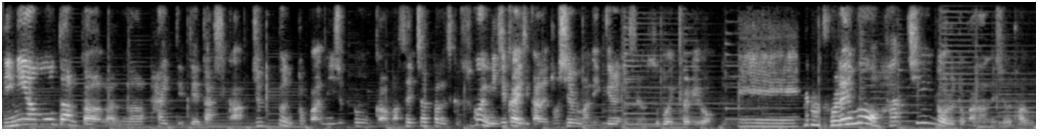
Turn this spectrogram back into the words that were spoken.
リニアモーターカーがな入ってて確か。10分とか20分か忘れちゃったんですけどすごい短い時間で都心部まで行けるんですよすごい距離を。えでもそれも8ドルとかなんですよ多分。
